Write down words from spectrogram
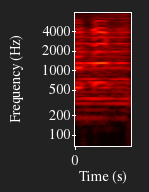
Ha ha ha!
